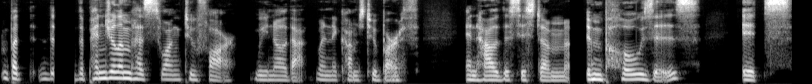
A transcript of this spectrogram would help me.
but the, the pendulum has swung too far. We know that when it comes to birth and how the system imposes its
